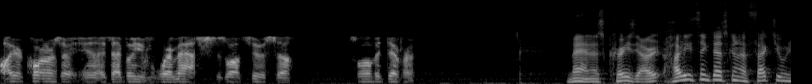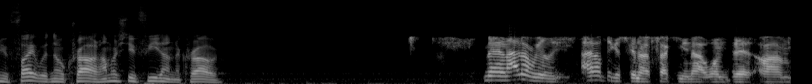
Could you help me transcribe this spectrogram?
all your corners are, you know, I believe, wear masks as well too. So it's a little bit different. Man, that's crazy. How do you think that's going to affect you when you fight with no crowd? How much do you feed on the crowd? Man, I don't really. I don't think it's going to affect me not one bit. Um,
